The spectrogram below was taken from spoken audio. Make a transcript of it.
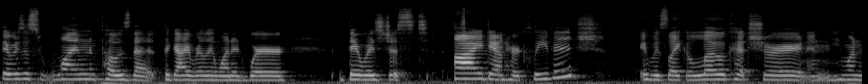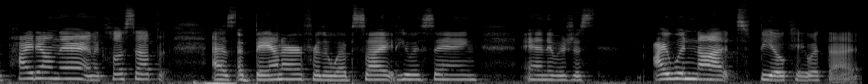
There was this one pose that the guy really wanted where there was just pie down her cleavage it was like a low cut shirt and he wanted pie down there and a close up as a banner for the website he was saying. And it was just i would not be okay with that.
